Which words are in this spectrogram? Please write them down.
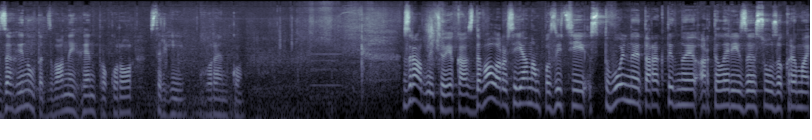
загинув так званий генпрокурор Сергій Горенко. Зрадницю, яка здавала росіянам позиції ствольної та реактивної артилерії ЗСУ, зокрема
